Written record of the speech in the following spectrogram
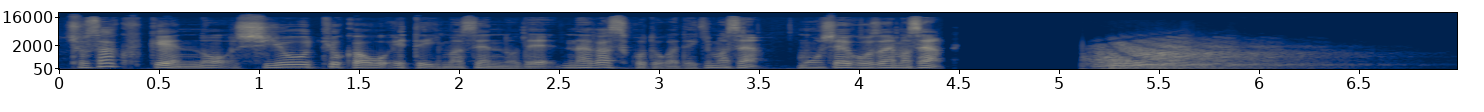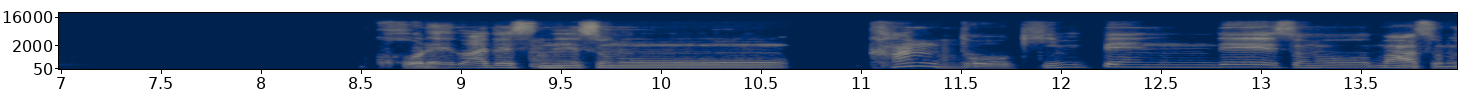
著作権の使用許可を得ていませんので、流すことができません。申し訳ございません。これはですね、その、関東近辺で、その、まあ、その、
